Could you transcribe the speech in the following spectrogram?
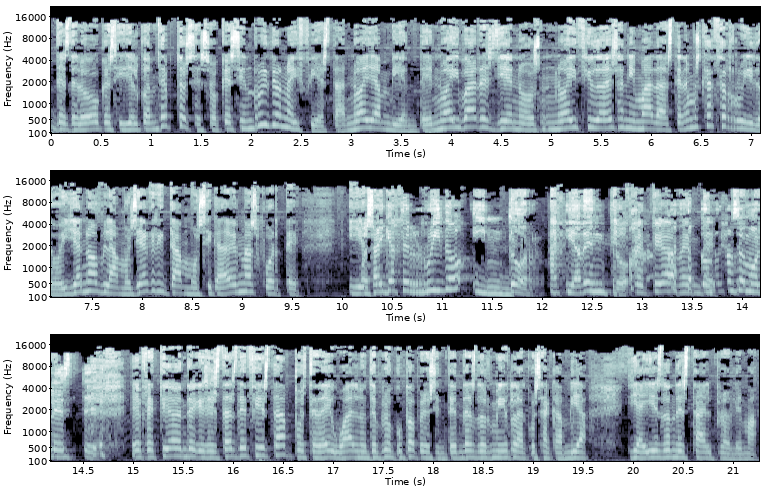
Desde luego que sí, y el concepto es eso, que sin ruido no hay fiesta, no hay ambiente, no hay bares llenos, no hay ciudades animadas, tenemos que hacer ruido y ya no hablamos, ya gritamos y cada vez más fuerte. Y Pues hay que hacer ruido indoor, hacia adentro. Efectivamente. Donde no se moleste. Efectivamente, que si estás de fiesta, pues te da igual, no te preocupa, pero si intentas dormir, la cosa cambia. Y ahí es donde está el problema.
